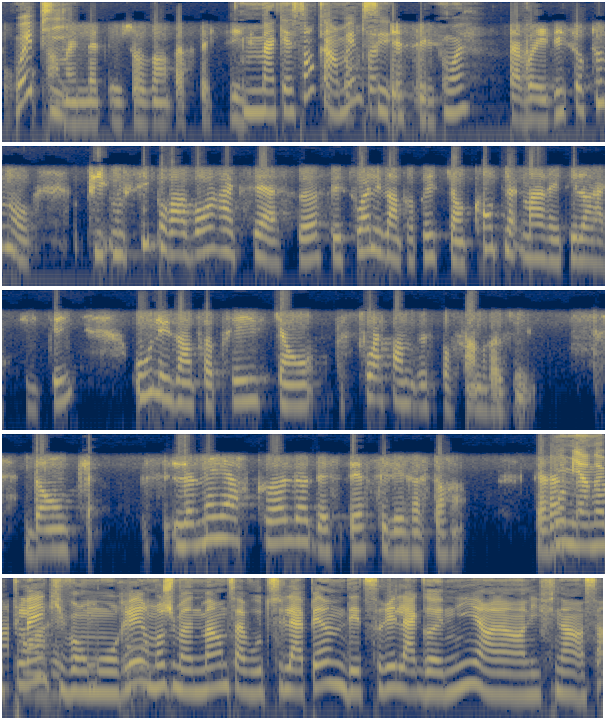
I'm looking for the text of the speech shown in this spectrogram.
Faut Oui, quand puis- même mettre les choses en perspective. Ma question quand même, pour ça c'est, que c'est- ouais. Ça va aider surtout nos. Puis aussi pour avoir accès à ça, c'est soit les entreprises qui ont complètement arrêté leur activité ou les entreprises qui ont 70% de revenus. Donc, le meilleur cas d'espèce, c'est les restaurants. Oui, mais il y en a plein qui vont mourir. Moi, je me demande, ça vaut-tu la peine d'étirer l'agonie en, les finançant,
